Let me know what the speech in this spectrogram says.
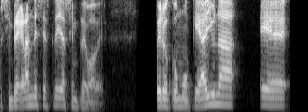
siempre grandes estrellas siempre va a haber, pero como que hay una eh,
